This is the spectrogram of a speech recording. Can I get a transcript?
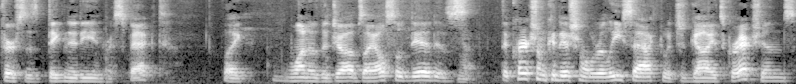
versus dignity and respect, like one of the jobs I also did is Yeah. The Correctional Conditional Release Act, which guides corrections,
